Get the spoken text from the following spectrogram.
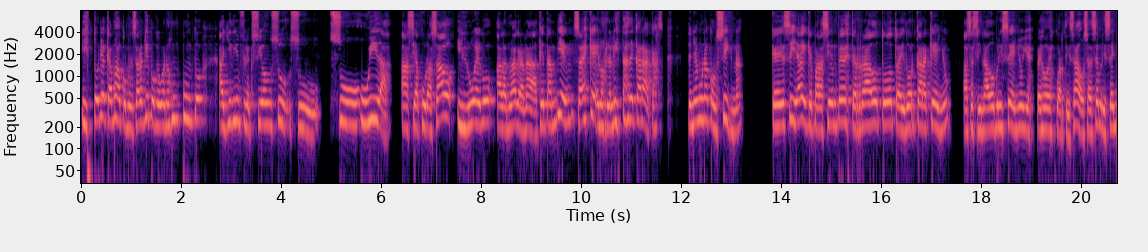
historia que vamos a comenzar aquí, porque, bueno, es un punto allí de inflexión su, su, su huida hacia Curazao y luego a la Nueva Granada, que también, ¿sabes que Los realistas de Caracas tenían una consigna que decía que para siempre desterrado todo traidor caraqueño, asesinado briseño y espejo descuartizado. O sea, ese briseño...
